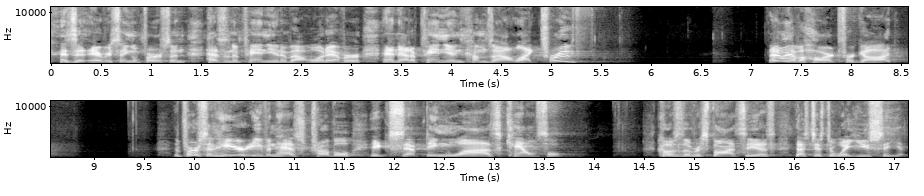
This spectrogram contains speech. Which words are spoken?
Is that every single person has an opinion about whatever, and that opinion comes out like truth. They don't have a heart for God. The person here even has trouble accepting wise counsel because the response is, that's just the way you see it.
